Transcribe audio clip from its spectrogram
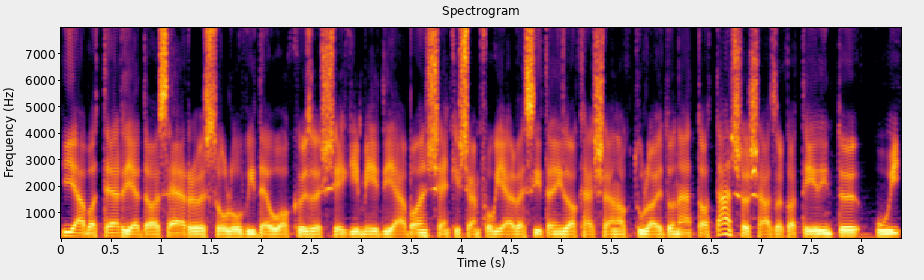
Hiába terjed az erről szóló videó a közösségi médiában, senki sem fogja elveszíteni lakásának tulajdonát a társasházakat érintő új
